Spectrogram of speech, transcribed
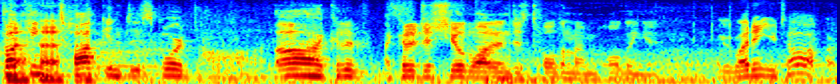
fucking talk in Discord. Oh, I could have I could have just shield walled and just told him I'm holding it. Why didn't you talk?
